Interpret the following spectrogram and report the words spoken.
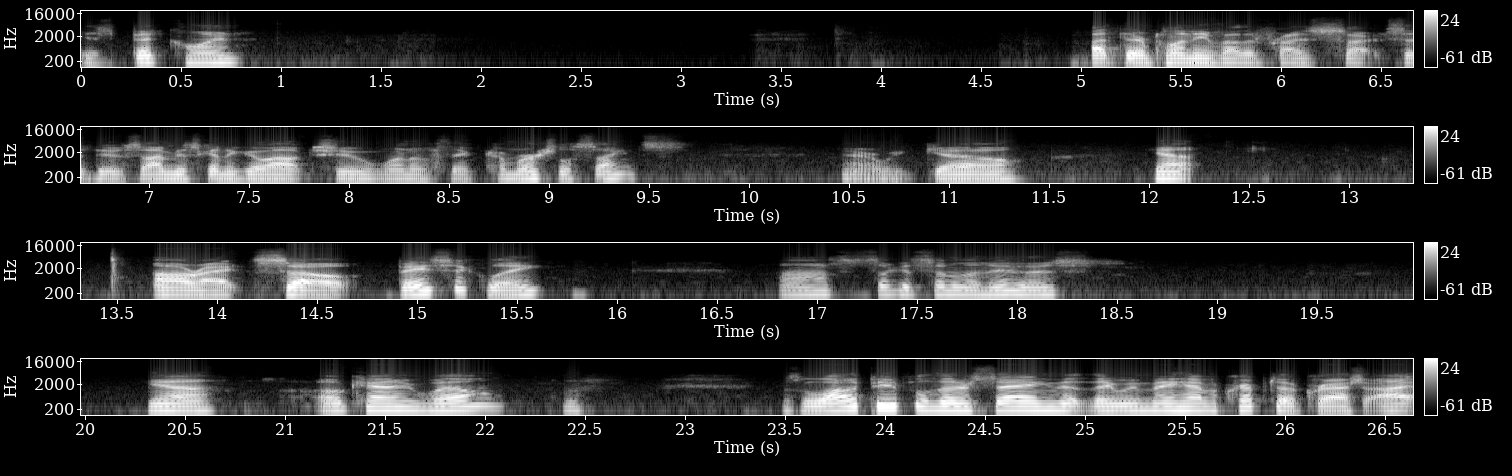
is Bitcoin. But there are plenty of other price sites that do. So I'm just going to go out to one of the commercial sites. There we go. Yeah. All right. So basically, uh, let's look at some of the news. Yeah, Okay, well, there's a lot of people that are saying that they, we may have a crypto crash. I,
